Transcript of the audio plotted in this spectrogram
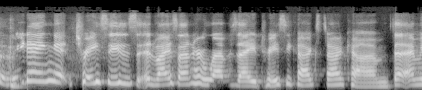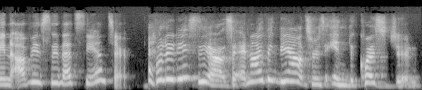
reading Tracy's advice on her website, tracycox.com. That, I mean, obviously that's the answer. Well, it is the answer. And I think the answer is in the question.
